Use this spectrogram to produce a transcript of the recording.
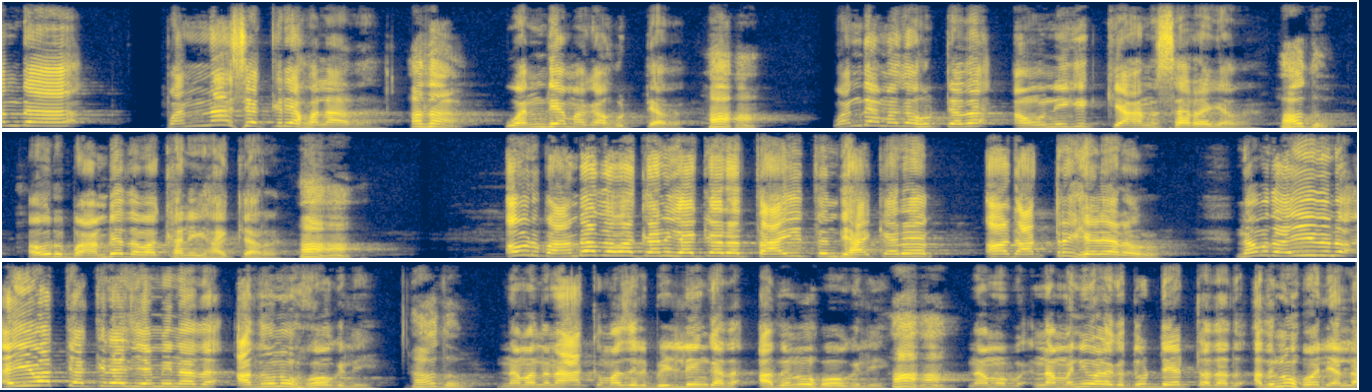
ಒಂದ ಪನ್ನಾಸ್ ಎಕರೆ ಹೊಲ ಅದ. ಅದ. ಒಂದೇ ಮಗ ಹುಟ್ಟ್ಯದ ಹಾ ಹಾ. ಒಂದೇ ಮಗ ಹುಟ್ಟ್ಯದ ಅವನಿಗೆ ಕ್ಯಾನ್ಸರ್ ಆಗ್ಯದ. ಹೌದು. ಅವರು ಬಾಂಬೆ ದವಾಖಾನಿಗೆ ಹಾಕ್ಯಾರ. ಹಾ ಹಾ. ಅವ್ರು ಬಾಂಬೆ ದವಾಖಾನಿಗೆ ಹಾಕ್ಯಾರ ತಾಯಿ ತಂದೆ ಹಾಕ್ಯಾರ ಆ ಡಾಕ್ಟ್ರಿಗೆ ಹೇಳ್ಯಾರ ಅವರು ನಮ್ದು ಐದು ಐವತ್ತು ಎಕರೆ ಜಮೀನ್ ಅದ ಅದೂ ಹೋಗ್ಲಿ. ಹೌದು. ನಮ್ಮದು ನಾಲ್ಕು ಮಜಲ್ ಬಿಲ್ಡಿಂಗ್ ಅದ ಅದನ್ನು ಹೋಗ್ಲಿ. ಹಾ ಹಾ. ನಮ್ಮ ನಮ್ಮ ಮನಿಯೊಳಗೆ ದುಡ್ಡು ಎಟ್ಟದ ಅದು ಅದನ್ನೂ ಹೋಗ್ಲಿ ಅಲ್ಲ.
